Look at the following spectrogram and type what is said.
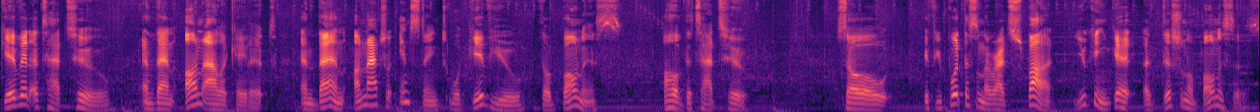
give it a tattoo, and then unallocate it, and then Unnatural Instinct will give you the bonus of the tattoo. So if you put this in the right spot, you can get additional bonuses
